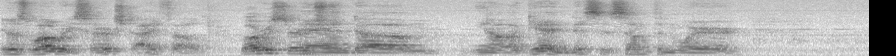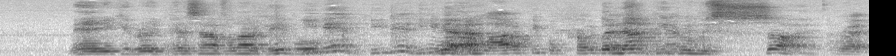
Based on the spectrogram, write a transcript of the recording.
It was well researched. I felt, Well researched. and um, you know, again, this is something where, man, you could really piss off a lot of people, He did. He did. He had a lot of people protesting. but not people who saw it. Right.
